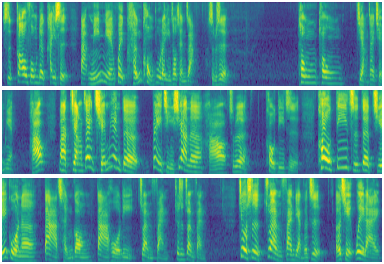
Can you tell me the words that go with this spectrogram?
是高峰的开始。那明年会很恐怖的营收成长，是不是？通通讲在前面，好，那讲在前面的背景下呢？好，是不是扣低值？扣低值的结果呢？大成功、大获利、赚翻，就是赚翻，就是赚翻两个字，而且未来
